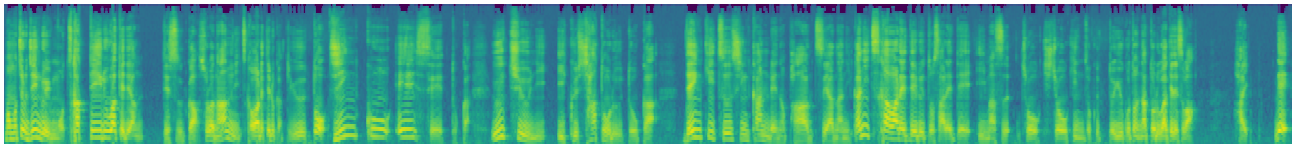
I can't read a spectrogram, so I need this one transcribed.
まあもちろん人類も使っているわけでですが、それは何に使われてるかというと、人工衛星とか宇宙に行くシャトルとか、電気通信関連のパーツや何かに使われてるとされています。超希少金属ということになっとるわけですわ。はい。で、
